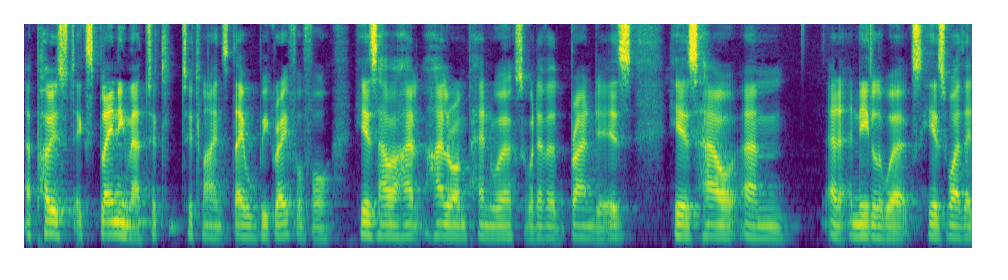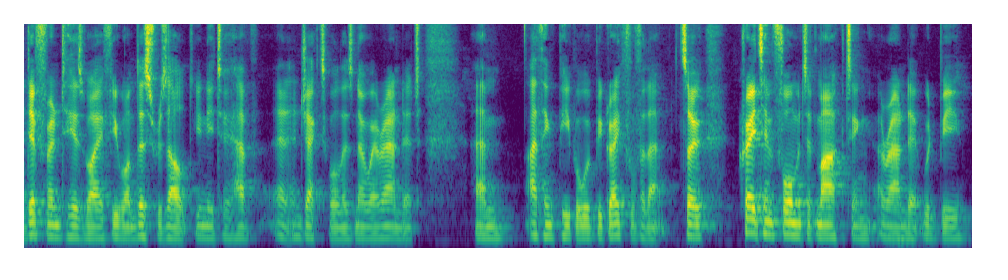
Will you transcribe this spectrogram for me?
a post explaining that to, to clients, they will be grateful for. Here's how a Hyaluron pen works, or whatever brand it is. Here's how um, a, a needle works. Here's why they're different. Here's why if you want this result, you need to have an injectable. There's no way around it um, I think people would be grateful for that. So create informative marketing around it would be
